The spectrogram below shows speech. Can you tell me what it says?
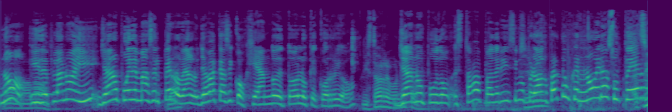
No, y de plano ahí ya no puede más el perro, véanlo, ya va casi cojeando de todo lo que corrió. Y estaba re bonito. Ya no pudo, estaba padrísimo, Sí. pero aparte aunque no era su perro. Sí,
